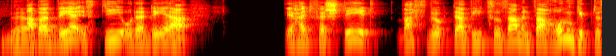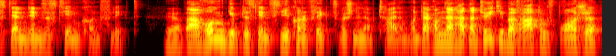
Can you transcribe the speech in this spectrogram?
Ja. Aber wer ist die oder der, der halt versteht, was wirkt da wie zusammen? Warum gibt es denn den Systemkonflikt? Ja. Warum gibt es den Zielkonflikt zwischen den Abteilungen? Und da kommt, dann hat natürlich die Beratungsbranche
